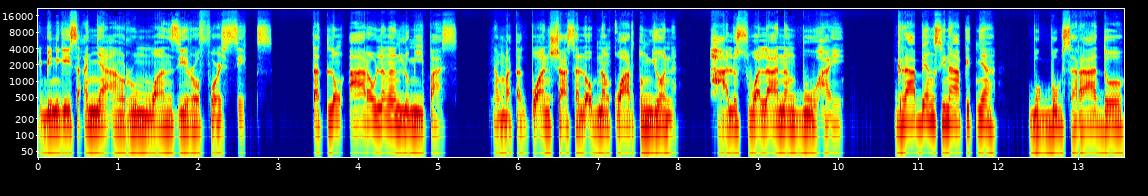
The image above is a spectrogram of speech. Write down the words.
Ibinigay sa kanya ang room 1046. Tatlong araw lang ang lumipas. Nang matagpuan siya sa loob ng kwartong yon, halos wala ng buhay. Grabe ang sinapit niya. Bugbog sarado,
